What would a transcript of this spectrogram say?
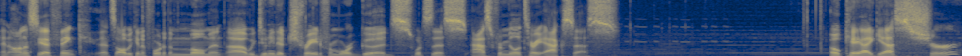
And honestly, I think that's all we can afford at the moment. Uh, we do need to trade for more goods. What's this? Ask for military access. Okay, I guess. Sure.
